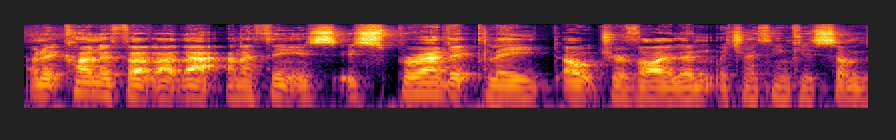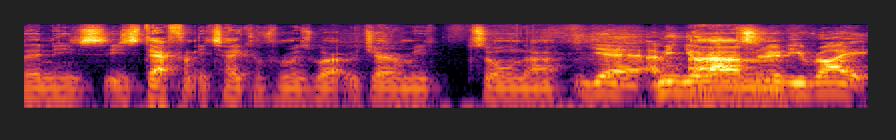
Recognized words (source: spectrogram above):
And it kind of felt like that, and I think it's, it's sporadically ultra violent, which I think is something he's he's definitely taken from his work with Jeremy Saulnier. Yeah, I mean, you're Um, absolutely right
